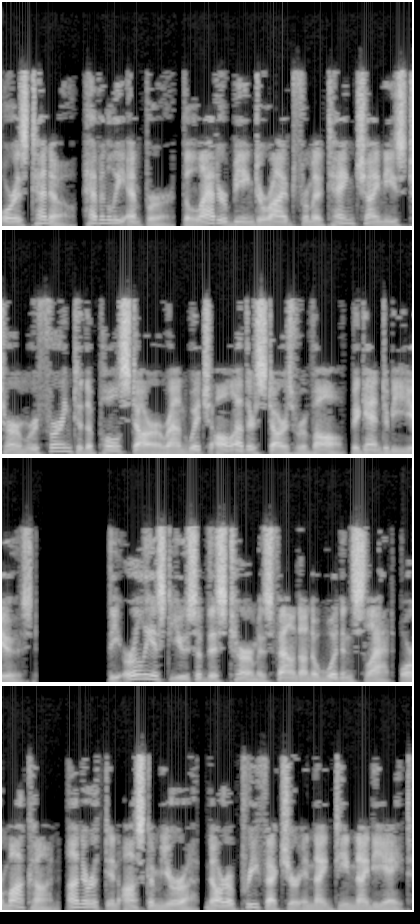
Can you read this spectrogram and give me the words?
or as Tenno, heavenly emperor, the latter being derived from a Tang Chinese term referring to the pole star around which all other stars revolve began to be used. The earliest use of this term is found on a wooden slat, or mokkan, unearthed in Asuka Nara Prefecture in 1998.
